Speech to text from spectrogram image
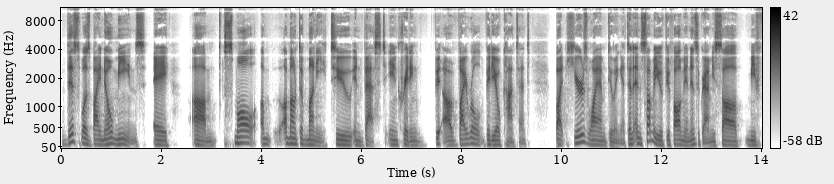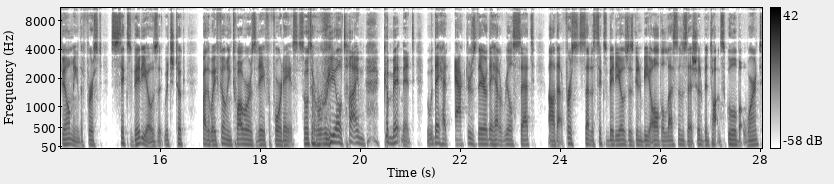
this was by no means a um, small um, amount of money to invest in creating uh, viral video content. But here's why I'm doing it. And, and some of you, if you follow me on Instagram, you saw me filming the first six videos, which took, by the way, filming 12 hours a day for four days. So it's a real time commitment. They had actors there, they had a real set. Uh, that first set of six videos is going to be all the lessons that should have been taught in school but weren't,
